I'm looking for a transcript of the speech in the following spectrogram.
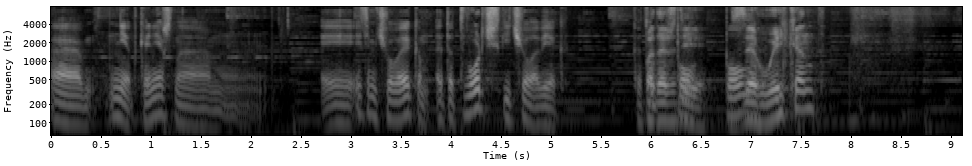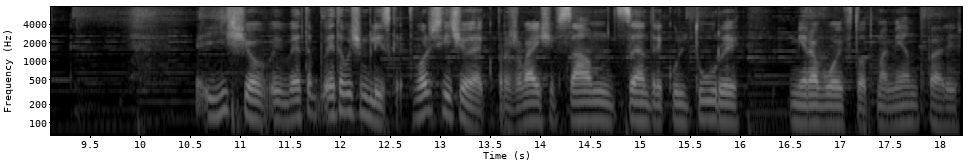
А, Нет, конечно, э, этим человеком, это творческий человек. который Подожди. пол- пол- The Weeknd? Еще, это, это очень близко. Творческий человек, проживающий в самом центре культуры мировой в тот момент, Париж.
